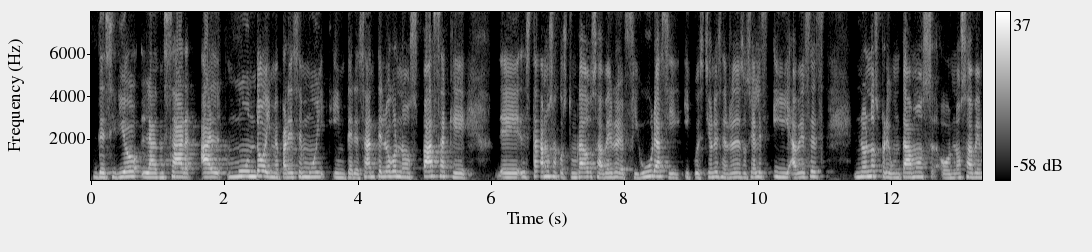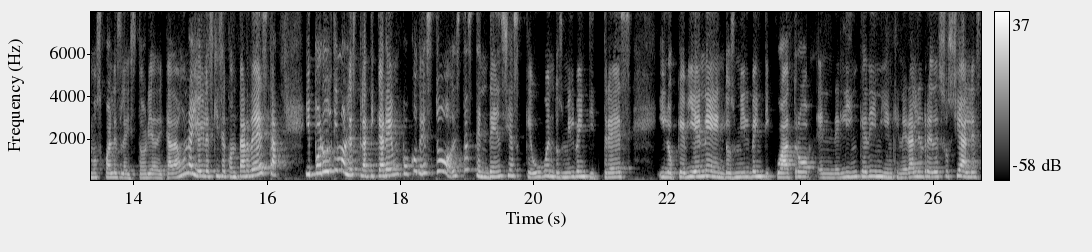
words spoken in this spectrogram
decidió lanzar al mundo y me parece muy interesante. Luego nos pasa que eh, estamos acostumbrados a ver eh, figuras y, cuestiones en redes sociales y a veces no nos preguntamos o no sabemos cuál es la historia de cada una. Y hoy les quise contar de esta. Y por último, les platicaré un poco de esto, estas tendencias que hubo en 2023 y lo que viene en 2024 en LinkedIn y en general en redes sociales.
